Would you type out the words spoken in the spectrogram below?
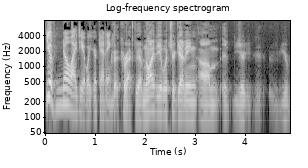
You have no idea what you're getting. c- correct. You have no idea what you're getting. Um, it, you're you're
